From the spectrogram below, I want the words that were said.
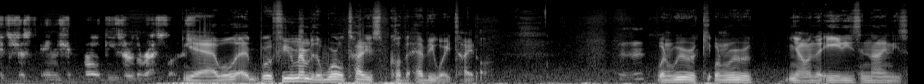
It's just in general, these are the wrestlers. Yeah, well, uh, if you remember, the world title used to be called the heavyweight title. Mhm. When we were when we were you know in the '80s and '90s,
